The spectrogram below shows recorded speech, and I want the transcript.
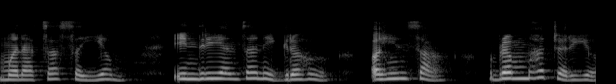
मनाचा संयम इंद्रियांचा निग्रह अहिंसा ब्रह्मचर्य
